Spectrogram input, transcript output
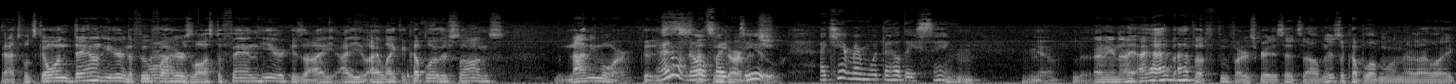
That's what's going down here. And the Foo Wow. Fighters lost a fan here because I, I I like a couple other songs, but not anymore. Cause I don't know if I garbage. do. I can't remember what the hell they sing. Mm-hmm. Yeah, I mean, I, I have I have a Foo Fighters greatest hits album. There's a couple of them on there that I like.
